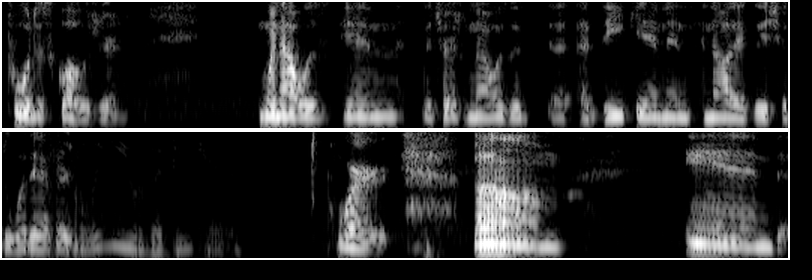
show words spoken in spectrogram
Full disclosure. When I was in the church, when I was a, a deacon and, and all that good shit or I whatever, can't believe you was a deacon. word. Um, and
